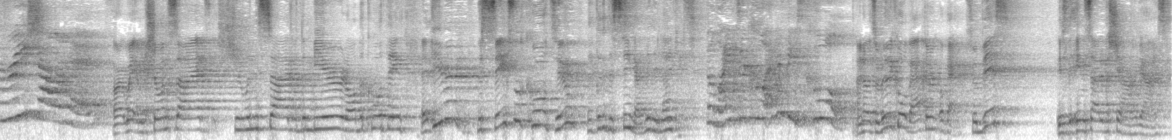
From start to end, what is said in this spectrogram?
three shower heads. Alright, wait, I'm showing the sides, showing the sides with the mirror and all the cool things. And even the sinks look cool too. Like, look at the sink, I really like it. The lights are cool. Everything's cool. I know it's a really cool bathroom. Okay, so this is the inside of the shower, guys.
